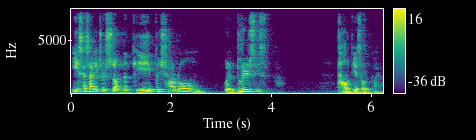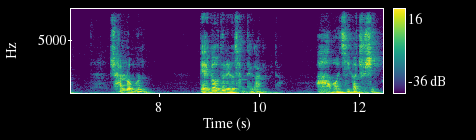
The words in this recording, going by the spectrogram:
이 세상이 줄 수 없는 깊은 샬롬을 누릴 수 있을까? 다 어디에서 올까요? 샬롬은 내가 얻어내는 상태가 아닙니다. 아버지가 주신 것.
